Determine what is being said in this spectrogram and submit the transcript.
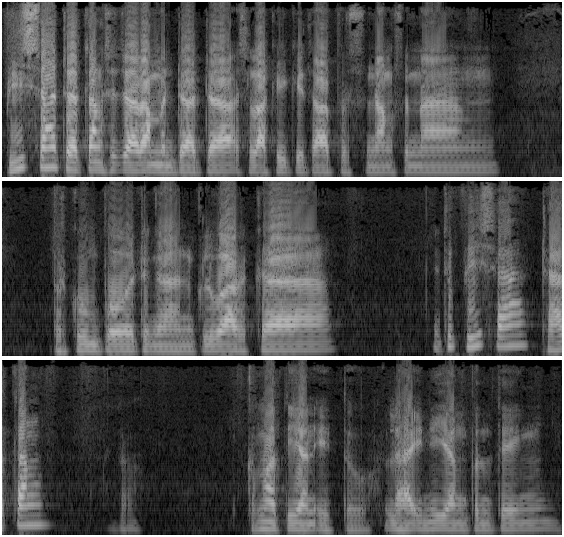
Bisa datang secara mendadak selagi kita bersenang-senang, berkumpul dengan keluarga, itu bisa datang kematian itu. Lah ini yang penting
